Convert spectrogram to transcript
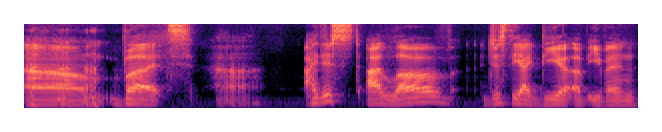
Um, but uh, I just I love just the idea of even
